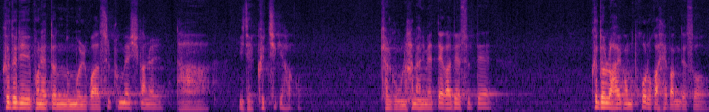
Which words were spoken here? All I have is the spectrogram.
그들이 보냈던 눈물과 슬픔의 시간을 다 이제 그치게 하고 결국은 하나님의 때가 됐을 때 그들로 하여금 포로가 해방돼서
